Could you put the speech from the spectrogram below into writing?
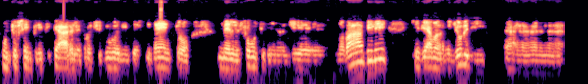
appunto semplificare le procedure di investimento nelle fonti di energie rinnovabili, chiediamo alla Regione di eh,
